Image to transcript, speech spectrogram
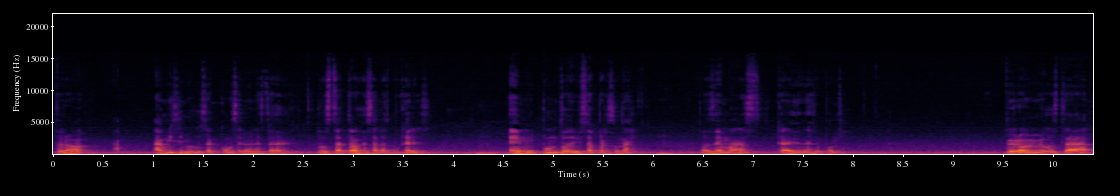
Pero a, a mí sí me gusta cómo se le ven hasta los tatuajes a las mujeres. En mi punto de vista personal. Los demás, cada quien en su punto. Pero a mí me gusta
